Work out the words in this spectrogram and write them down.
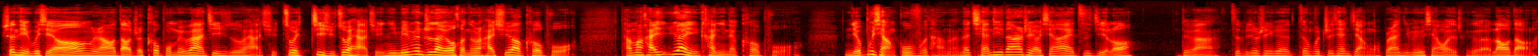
身体不行，然后导致科普没办法继续做下去，做继续做下去。你明明知道有很多人还需要科普，他们还愿意看你的科普，你就不想辜负他们。那前提当然是要先爱自己喽，对吧？这不就是一个，这我之前讲过，不然你没有嫌我这个唠叨了。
